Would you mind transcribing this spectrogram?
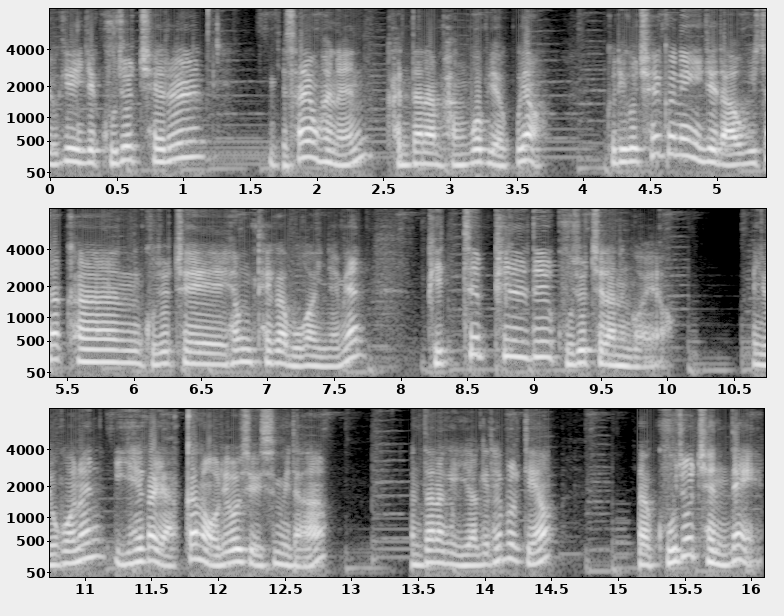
이게 이제 구조체를 이제 사용하는 간단한 방법이었고요. 그리고 최근에 이제 나오기 시작한 구조체 형태가 뭐가 있냐면 비트필드 구조체라는 거예요. 요거는 이해가 약간 어려울 수 있습니다. 간단하게 이야기를 해볼게요. 자, 구조체인데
